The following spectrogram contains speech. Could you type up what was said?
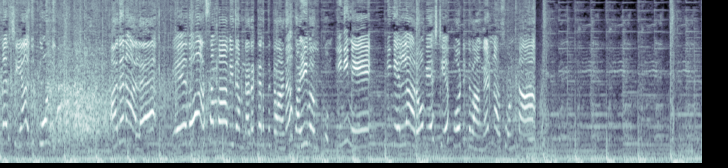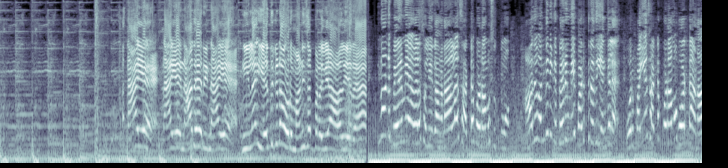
உணர்ச்சியா அது தூண்டுது. வழிவகுக்கும். இனிமே நீங்க எல்லாரும் வேஷ்டியே போட்டுட்டு வாங்கன்னு நான் சொன்னா. நாயே நாயே நாதேரி நாயே. நீ எல்லாம் எதுக்குடா ஒரு மனித பிறவியா ஆளுகிற? இன்னொன்னு பெருமையா வேற நான்லாம் சட்டை போடாம சுத்துவோம். அது வந்து நீங்க பெருமைப்படுத்துறது எங்கள. ஒரு பையன் சட்டை போடாம போட்டானா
